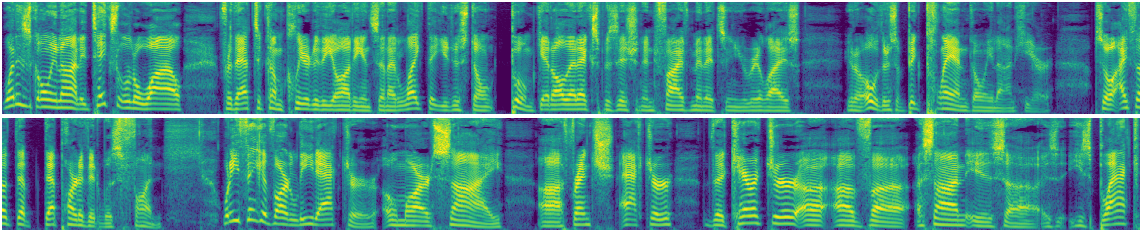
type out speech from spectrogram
what is going on? It takes a little while for that to come clear to the audience and i like that you just don't boom get all that exposition in five minutes and you realize you know oh there's a big plan going on here so i thought that that part of it was fun what do you think of our lead actor omar sy uh, french actor the character uh, of uh, Assane is uh, is he's black.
